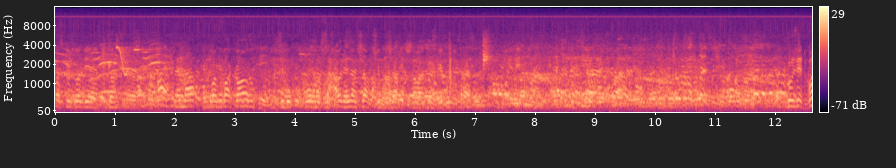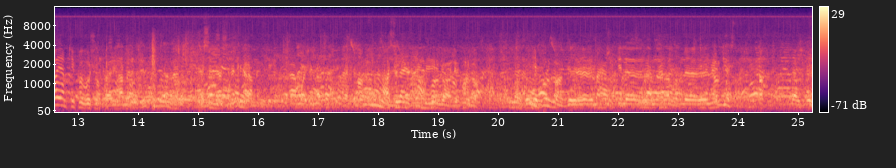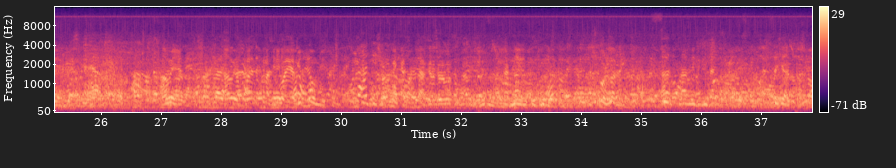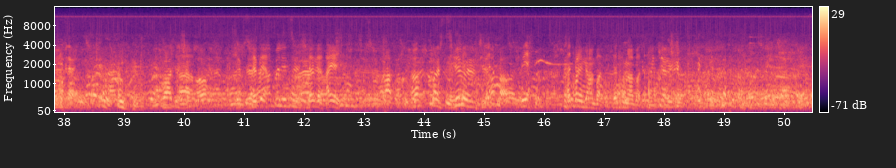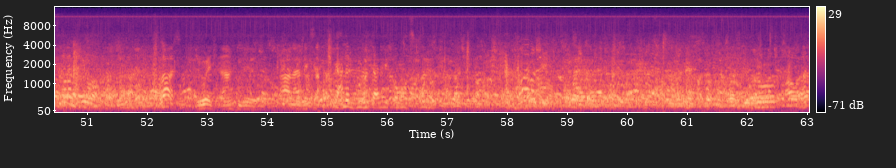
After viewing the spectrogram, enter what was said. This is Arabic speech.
parce que je dois dire. Ah, vacances. Merci beaucoup. obligé un petit peu vos choses. Ah oui, ah oui. شباب هيا ادخل مع بعض ادخل مع بعض خلاص الوجه ها انا عندك صح احنا نقولوا انت عليك امور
